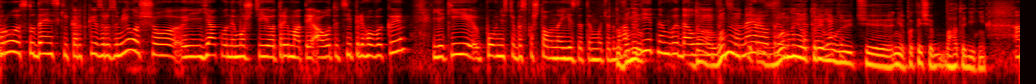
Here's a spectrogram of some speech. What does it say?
Про студентські картки зрозуміло, що е, як вони можуть її отримати. А от ці пільговики, які повністю безкоштовно їздитимуть, от Вони- багатодітним видали, Да, пенсіонери от- отримують вони таке. Отримують, е, ні, поки ще багатодітні. Е,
